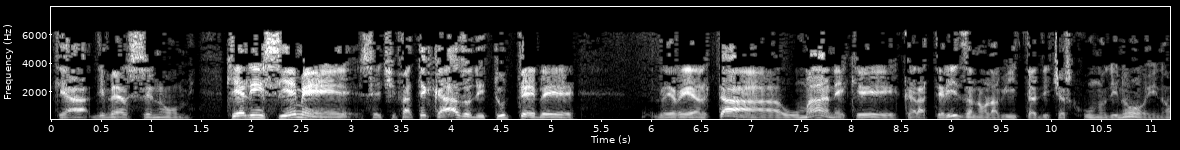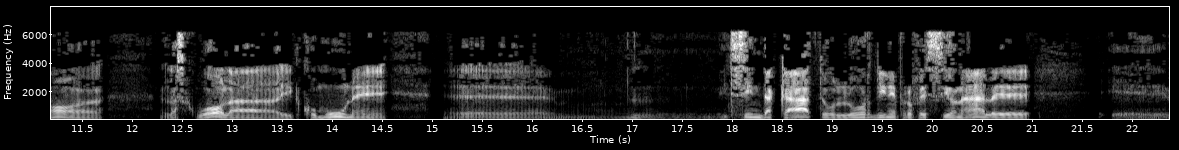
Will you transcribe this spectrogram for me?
che ha diversi nomi, che è l'insieme, se ci fate caso, di tutte le, le realtà umane che caratterizzano la vita di ciascuno di noi, no? La scuola, il comune, eh, il sindacato, l'ordine professionale, eh,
